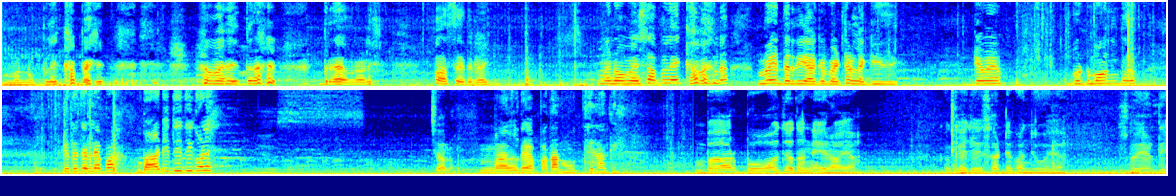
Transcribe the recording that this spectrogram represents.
ਮੈਨੂੰ ਭੁਲੇਖਾ ਪੈ ਗਿਆ। ਮੈਂ ਇਧਰ ਡਰਾਈਵਰ ਵਾਲੇ ਪਾਸੇ ਤੇ ਬਹਿ ਗਈ। ਮੈਨੂੰ ਹਮੇਸ਼ਾ ਭੁਲੇਖਾ ਪੈਂਦਾ, ਮੈਂ ਇੱਧਰ ਦੀ ਆ ਕੇ ਬੈਠਣ ਲੱਗੀ ਸੀ। ਕਿਵੇਂ ਗੁੱਡ ਮਾਰਨਿੰਗ ਕਰੋ। ਕਿਤੇ ਚੱਲੇ ਆਪਾਂ? ਬਾੜੀ ਦੀਦੀ ਕੋਲੇ? ਚਲੋ ਮਿਲਦੇ ਆਪਾਂ ਤੁਹਾਨੂੰ ਉੱਥੇ ਜਾ ਕੇ। ਬਾਹਰ ਬਹੁਤ ਜ਼ਿਆਦਾ ਹਨੇਰਾ ਆ ਕਿਉਂਕਿ ਅਜੇ 5:30 ਹੋਏ ਆ ਸਵੇਰ ਦੇ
